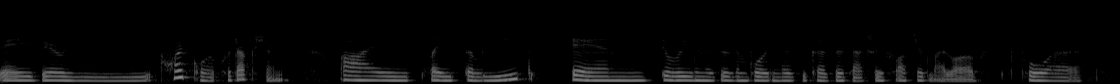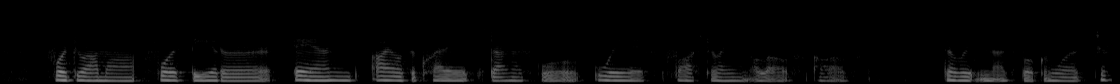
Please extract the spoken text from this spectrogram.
a very hardcore production. I played the lead, and the reason this is important is because this actually fostered my love for for drama, for theater, and I also credit Steiner School with fostering a love of the written and spoken word, just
